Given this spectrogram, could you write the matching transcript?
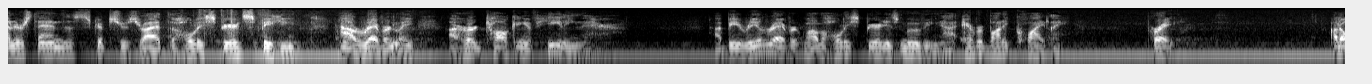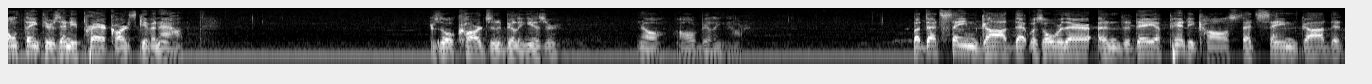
understand the scriptures right, the Holy Spirit speaking, now reverently, I heard talking of healing there. I'd be real reverent while the Holy Spirit is moving. Now, everybody quietly pray. I don't think there's any prayer cards given out. There's no cards in the building, is there? No, all building. All right. But that same God that was over there in the day of Pentecost, that same God that.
